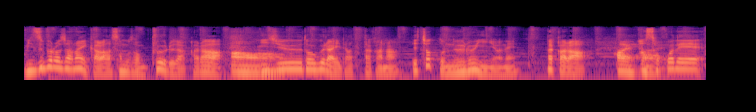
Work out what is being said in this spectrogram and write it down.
水風呂じゃないからそもそもプールだからあー。20度ぐらいだったかな。でちょっとぬるいんよね。だからはいはい、まあ、そこで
